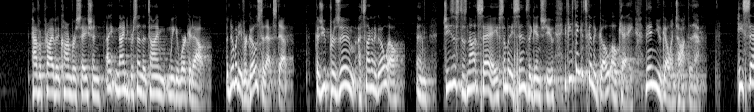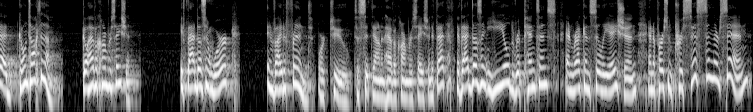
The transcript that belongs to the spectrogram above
have a private conversation, 90% of the time we can work it out. But nobody ever goes to that step because you presume it's not going to go well. And Jesus does not say, if somebody sins against you, if you think it's going to go okay, then you go and talk to them. He said, go and talk to them, go have a conversation. If that doesn't work, invite a friend or two to sit down and have a conversation. If that, if that doesn't yield repentance and reconciliation, and a person persists in their sin,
